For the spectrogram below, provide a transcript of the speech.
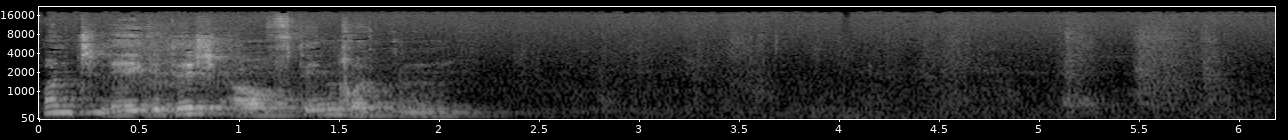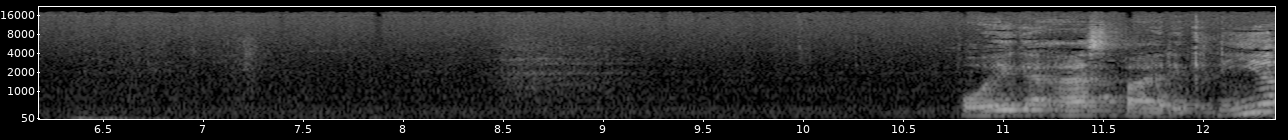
und lege dich auf den Rücken. Beuge erst beide Knie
